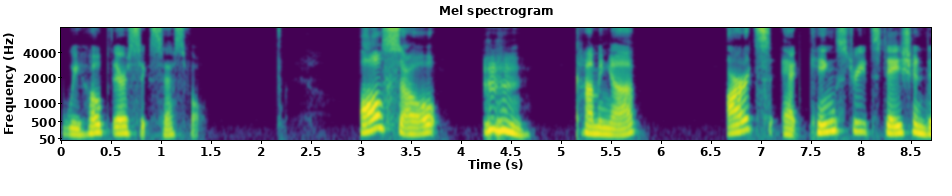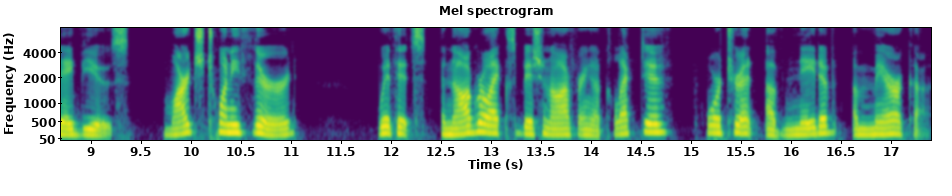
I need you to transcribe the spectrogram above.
We hope they're successful. Also, coming up, Arts at King Street Station debuts March 23rd with its inaugural exhibition offering a collective portrait of Native America.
